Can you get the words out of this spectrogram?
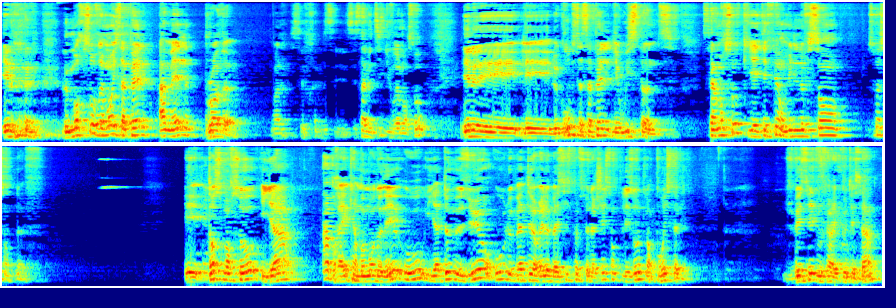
Et le, morceau, vraiment, il s'appelle Amen Brother. Voilà, c'est ça le titre du vrai morceau. Et le groupe, ça s'appelle les Winstons. C'est un morceau qui a été fait en 1969. Et dans ce morceau, il y a un break un moment donné où il y a deux mesures où le batteur et le bassiste peuvent se lâcher sans que les autres leur pourrissent la vie. Je vais essayer de vous faire écouter ça,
